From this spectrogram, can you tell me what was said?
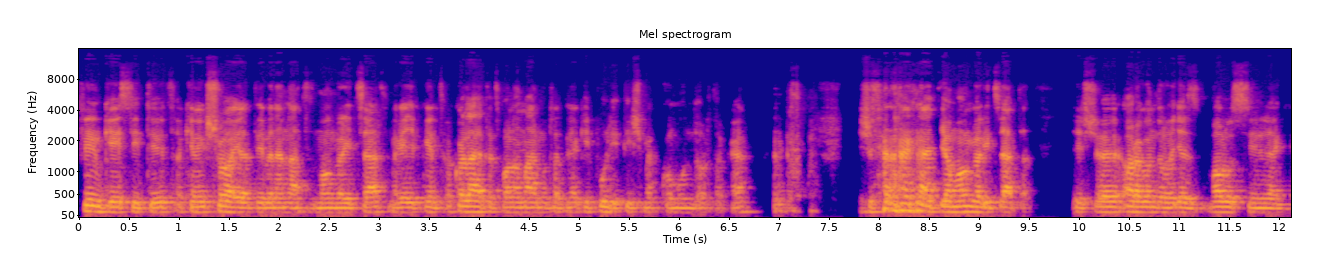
filmkészítőt, aki még soha életében nem látott mangalicát, meg egyébként akkor lehetett volna már mutatni neki pulit is, meg komondort akár. és utána meglátja a mangalicát, és arra gondol, hogy ez valószínűleg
